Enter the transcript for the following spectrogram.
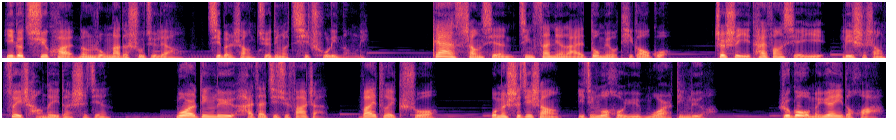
一个区块能容纳的数据量，基本上决定了其处理能力。Gas 上限近三年来都没有提高过。”这是以太坊协议历史上最长的一段时间。摩尔定律还在继续发展。Vitalik 说：“我们实际上已经落后于摩尔定律了。如果我们愿意的话，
